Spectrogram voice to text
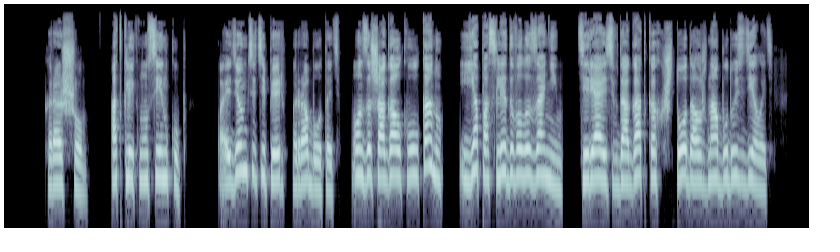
Хорошо, откликнулся Инкуб. Пойдемте теперь работать. Он зашагал к вулкану, и я последовала за ним, теряясь в догадках, что должна буду сделать.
